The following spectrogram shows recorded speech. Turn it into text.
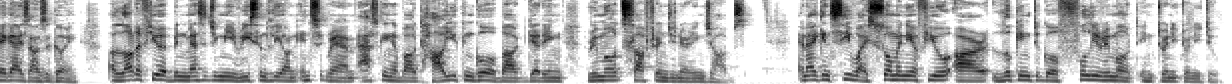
Hey guys, how's it going? A lot of you have been messaging me recently on Instagram asking about how you can go about getting remote software engineering jobs. And I can see why so many of you are looking to go fully remote in 2022.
